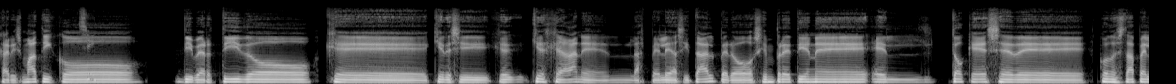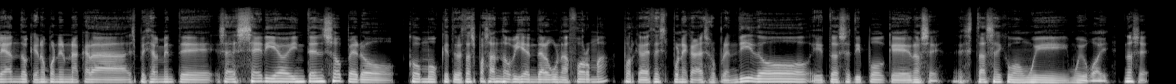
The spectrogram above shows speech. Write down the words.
carismático, divertido, que quieres, y- que quieres que gane en las peleas y tal, pero siempre tiene el toque ese de cuando se está peleando que no pone una cara especialmente, o sea, es serio e intenso, pero como que te lo estás pasando bien de alguna forma, porque a veces pone cara de sorprendido y todo ese tipo que, no sé, estás ahí como muy, muy guay. No sé,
